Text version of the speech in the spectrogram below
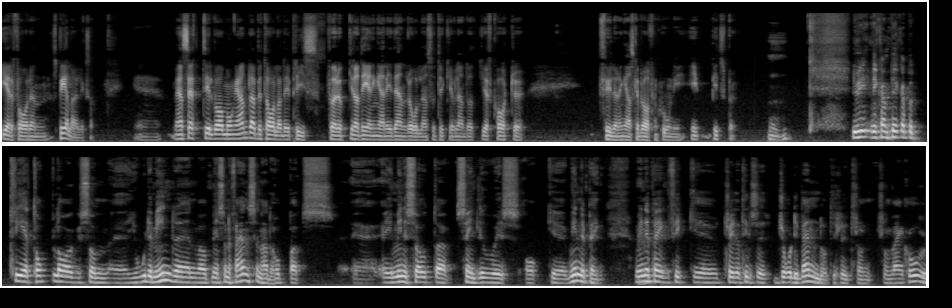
erfaren spelare liksom. Eh, men sett till vad många andra betalade i pris för uppgraderingar i den rollen så tycker jag väl ändå att Jeff Carter fyller en ganska bra funktion i, i Pittsburgh. Mm. Vi, vi, kan peka på tre topplag som eh, gjorde mindre än vad åtminstone fansen hade hoppats. Eh, i Minnesota, St. Louis och eh, Winnipeg. Winnipeg fick eh, trada till sig Jordy då till slut från, från Vancouver.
